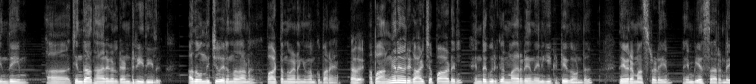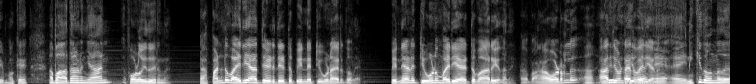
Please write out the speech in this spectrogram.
ചിന്തയും ചിന്താധാരകൾ രണ്ട് രീതിയിൽ അത് ഒന്നിച്ചു വരുന്നതാണ് പാട്ടെന്ന് വേണമെങ്കിൽ നമുക്ക് പറയാം. അപ്പോൾ അങ്ങനെ ഒരു കാഴ്ചപ്പാടിൽ എന്റെ ഗുരുക്കന്മാരുടെ നിന്ന് എനിക്ക് കിട്ടിയതുകൊണ്ട് ദേവര മാസ്റ്ററുടെയും എം ബി എസ് സാറിന്റെയും ഒക്കെ അപ്പോൾ അതാണ് ഞാൻ ഫോളോ ചെയ്തു വരുന്നത് പണ്ട് വരി ആദ്യം എഴുതിയിട്ട് പിന്നെ ട്യൂണായിരുന്നു. പിന്നെയാണ് ട്യൂണും വരിയായിട്ട് മാറിയത്. അപ്പൊ ആ ഓർഡറിൽ ആദ്യം ഉണ്ടായത് വരിയാണ്. എനിക്ക് തോന്നുന്നത്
